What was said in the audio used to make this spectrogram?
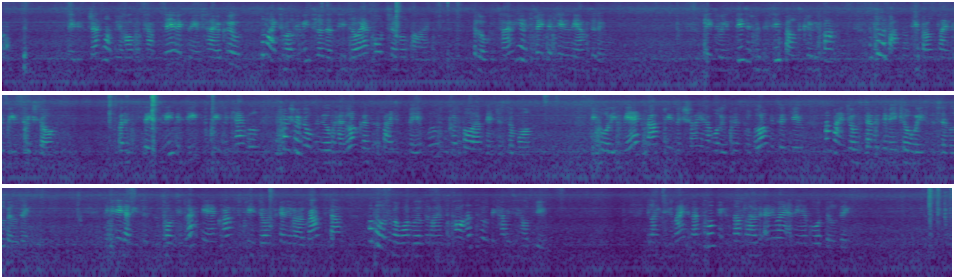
and gentlemen, on behalf of Captain Davis and the entire crew, we'd like to welcome you to London Heathrow Airport Terminal 5. The local time here is 3.15 in the afternoon. Please remain seated with the seatbelts clearly fastened until the fasten seatbelt signs have been switched off. When it's safe to leave your seats, please be careful, especially when opening the overhead lockers as items may move and could fall out and injure someone. Before leaving the aircraft, please make sure you have all your personal belongings with you and mind your step as you make your way to the terminal building. If you need any assistance once you've left the aircraft, please do ask any of our ground staff or those of our One World Alliance partners who will be happy to help you. We'd like to remind you that smoking is not allowed anywhere in the airport building.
